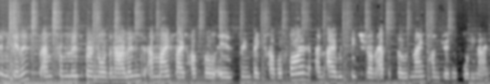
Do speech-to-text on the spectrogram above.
I'm Magennis. I'm from Lisburn, Northern Ireland, and my side hustle is Dream Big Travel Far, and I was featured on episode 949.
